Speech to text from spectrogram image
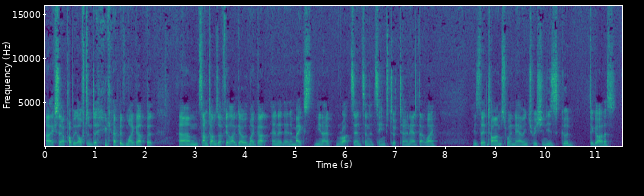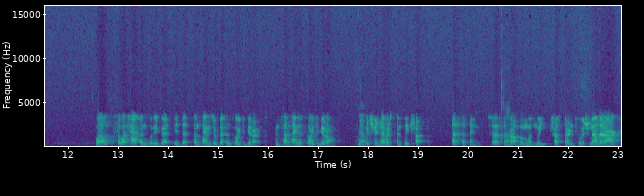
actually I probably often do go with my gut, but um, sometimes I feel I go with my gut and it, and it makes you know right sense, and it seems to turn out that way. Is there times when our intuition is good to guide us? Well, so what happens with your gut is that sometimes your gut is going to be right, and sometimes it's going to be wrong. Yeah. But you should never simply trust it. That's the thing. So that's the problem when we trust our intuition. Now, there are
